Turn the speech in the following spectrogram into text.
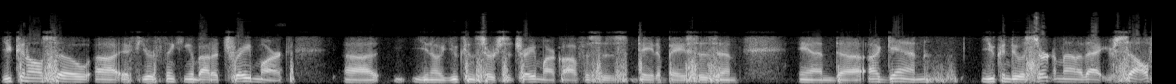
You can also, uh, if you're thinking about a trademark. Uh, you know, you can search the trademark office's databases and and uh, again, you can do a certain amount of that yourself,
